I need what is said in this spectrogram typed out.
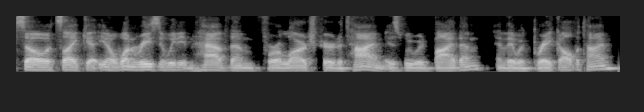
So it's like you know one reason we didn't have them for a large period of time is we would buy them and they would break all the time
